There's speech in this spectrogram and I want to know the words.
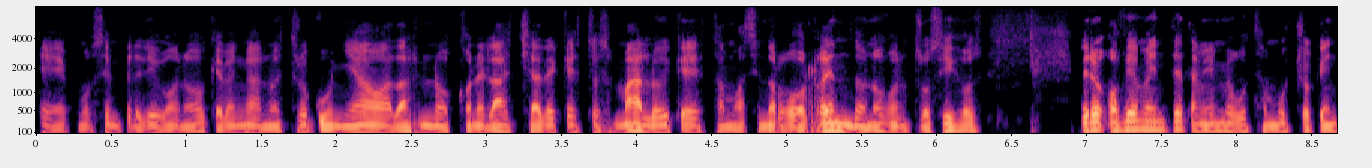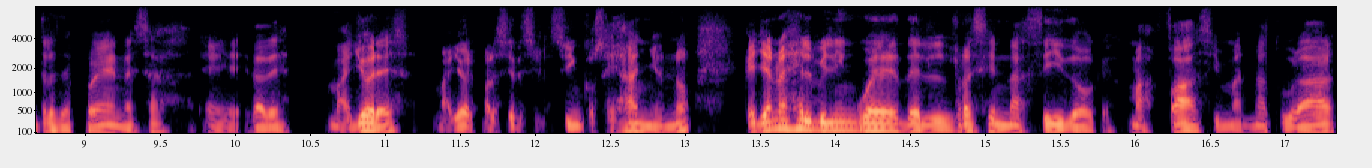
eh, como siempre digo, ¿no? Que venga nuestro cuñado a darnos con el hacha de que esto es malo y que estamos haciendo algo horrendo, ¿no? Con nuestros hijos. Pero obviamente también me gusta mucho que entres después en esas eh, edades mayores, mayores para decirlo, 5 o 6 años, ¿no? Que ya no es el bilingüe del recién nacido, que es más fácil, más natural,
